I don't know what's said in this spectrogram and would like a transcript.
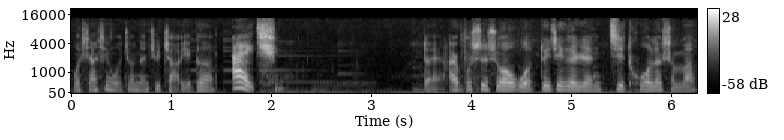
我相信我就能去找一个爱情，对，而不是说我对这个人寄托了什么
